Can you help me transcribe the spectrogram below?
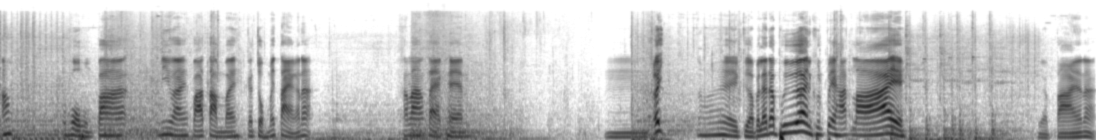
เอ้าโอ้โหผมปลานี่ไปปาต่ำไปกระจกไม่แตกกันอะ ข้างล่างแตกแทนอืมเอ้ยเกือบไปแล้วนะเพื่อน คุณเป้ฮัทไลน์เกือบตายแล้วน่ะ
